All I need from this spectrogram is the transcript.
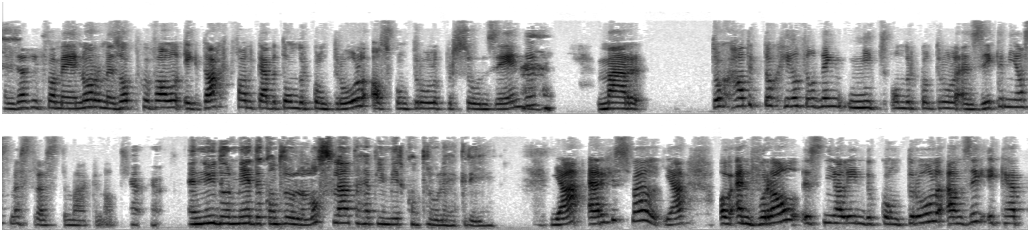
En dat is iets wat mij enorm is opgevallen. Ik dacht van, ik heb het onder controle, als controlepersoon zijnde. Maar toch had ik toch heel veel dingen niet onder controle. En zeker niet als het met stress te maken had. Ja, ja. En nu door meer de controle loslaten, heb je meer controle gekregen? Ja, ergens wel. Ja. En vooral is niet alleen de controle aan zich. Ik heb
